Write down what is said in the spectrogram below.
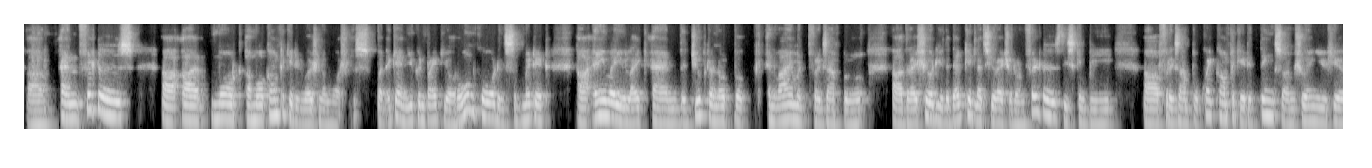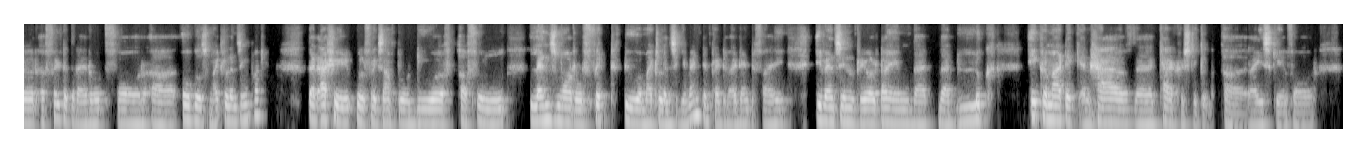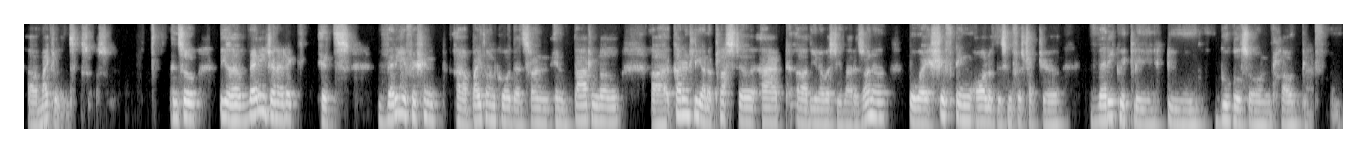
Um, and filters uh, are more a more complicated version of watchlist. But again, you can write your own code and submit it uh, any way you like. And the Jupyter Notebook environment, for example, uh, that I showed you, the DevKit lets you write your own filters. These can be, uh, for example, quite complicated things. So I'm showing you here a filter that I wrote for uh, OGLE's microlensing project that actually will, for example, do a, a, full lens model fit to a microlensing event and try to identify events in real time that, that look achromatic and have the characteristic uh, rise scale for uh, microlensing source. And so these are very generic. It's very efficient uh, Python code that's run in parallel, uh, currently on a cluster at uh, the University of Arizona, but we're shifting all of this infrastructure very quickly to Google's own cloud platform.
